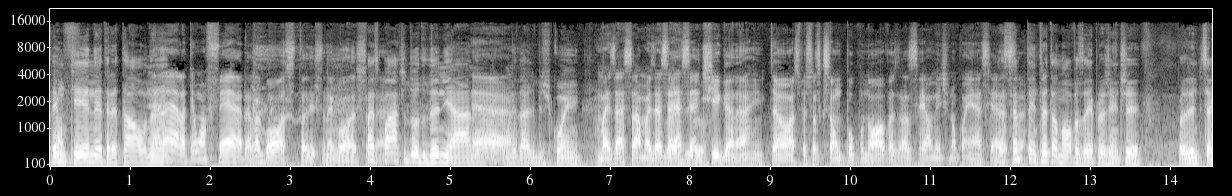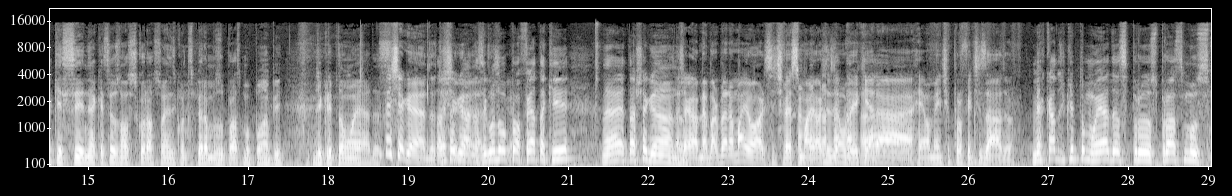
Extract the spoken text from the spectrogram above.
Tem um quê, né, tretal, É, né? ela tem uma fera, ela gosta desse negócio. Faz né? parte do, do DNA, né, É. da comunidade Bitcoin. Mas essa, mas essa, essa é antiga, né? Então as pessoas que são um pouco novas, elas realmente não conhecem É, essa. sempre tem treta novas aí pra gente, pra gente se aquecer, né? Aquecer os nossos corações enquanto esperamos o próximo pump de criptomoedas. Tá chegando, Tá, tá, chegando, tá segundo o chegando. profeta aqui, né? Tá chegando. Tá chegando. A minha barba era maior. Se tivesse maior, vocês iam ver que era realmente profetizado. Mercado de criptomoedas para os próximos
